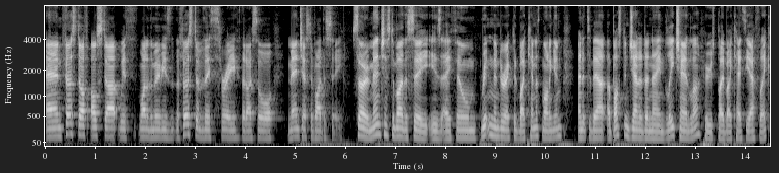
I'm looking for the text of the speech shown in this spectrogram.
And first off, I'll start with one of the movies, the first of the three that I saw, Manchester by the Sea. So, Manchester by the Sea is a film written and directed by Kenneth Lonergan, and it's about a Boston janitor named Lee Chandler, who's played by Casey Affleck,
